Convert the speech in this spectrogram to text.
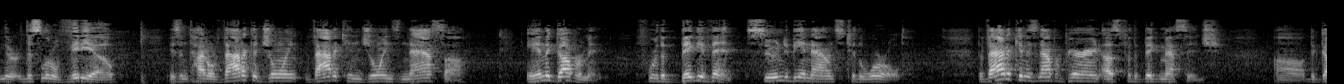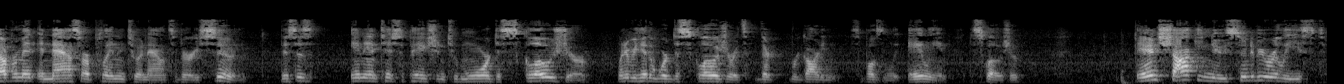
this little video, is entitled Vatican, Join, Vatican Joins NASA and the Government for the Big Event Soon to be Announced to the World. The Vatican is now preparing us for the big message uh, the government and NASA are planning to announce very soon. This is in anticipation to more disclosure. Whenever you hear the word disclosure, it's they're regarding supposedly alien disclosure. And shocking news soon to be released.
